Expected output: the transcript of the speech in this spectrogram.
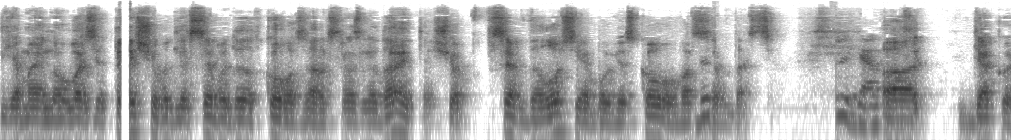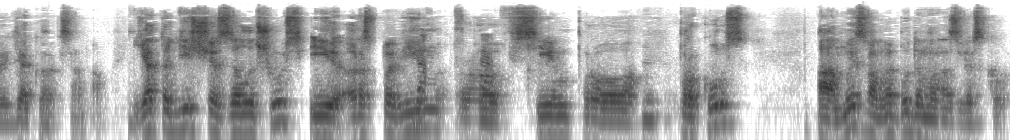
я маю на увазі те, що ви для себе додатково зараз розглядаєте, щоб все вдалося і обов'язково у вас все вдасться. Дякую. Дякую, дякую, Оксана. Я тоді ще залишусь і розповім Так, е, так. всім про, про курс. А ми з вами будемо на зв'язку.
